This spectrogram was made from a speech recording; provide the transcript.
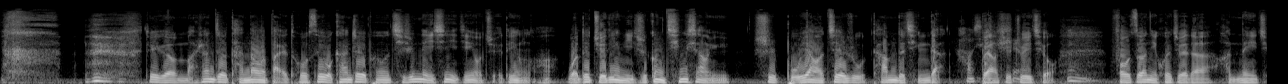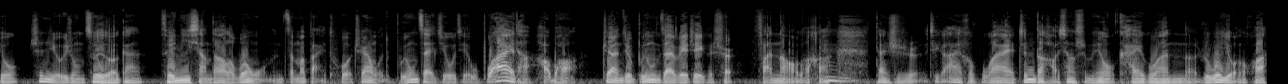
这个马上就谈到了摆脱，所以我看这位朋友其实内心已经有决定了哈。我的决定你是更倾向于是不要介入他们的情感，不要去追求，嗯，否则你会觉得很内疚，甚至有一种罪恶感。所以你想到了问我们怎么摆脱，这样我就不用再纠结，我不爱他，好不好？这样就不用再为这个事儿烦恼了哈。但是这个爱和不爱真的好像是没有开关的，如果有的话，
